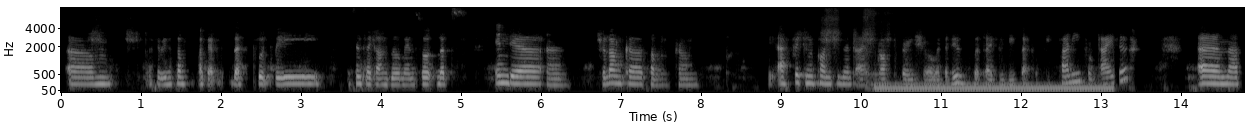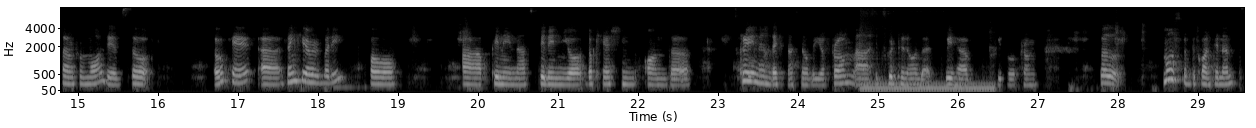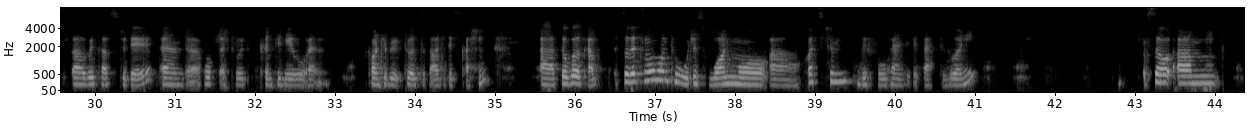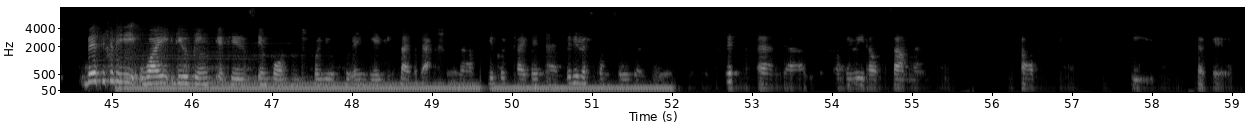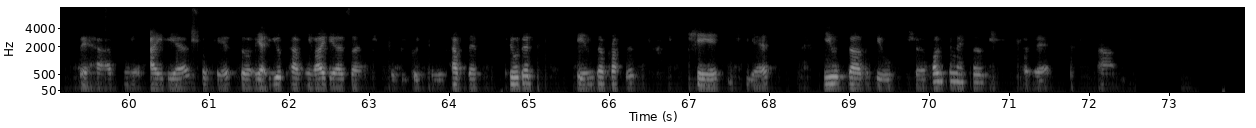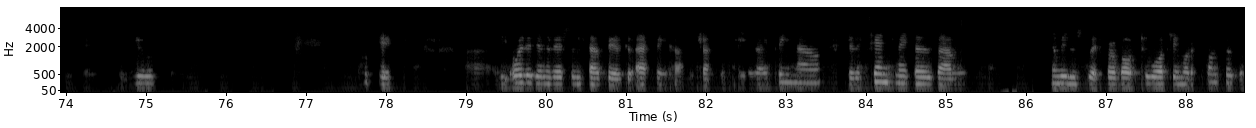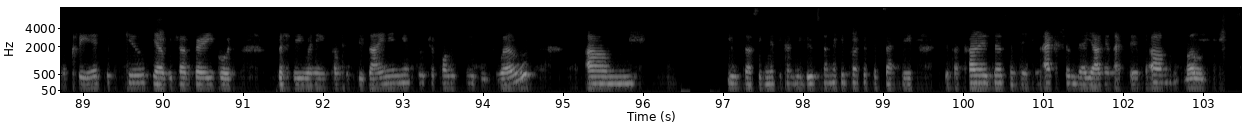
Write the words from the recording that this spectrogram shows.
Um, okay, we have some, okay, that would be, since I can't zoom in, so that's India and Sri Lanka, someone from the African continent. I'm not very sure what it is, but I believe that would be Sunny from Niger, and uh, from Maldives. So, okay, uh, thank you everybody for uh, pinning us, pinning your location on the screen and letting us know where you're from. Uh, it's good to know that we have people from, well, most of the continents uh, with us today, and uh, hope that would continue and contribute towards the larger discussion. Uh, so welcome. So let's move on to just one more uh, question before handing it back to Ruwani. So um, basically, why do you think it is important for you to engage in climate action? Uh, you could type in as very responsive as you fit, and uh, we could probably read out some. Uh, okay, they have new ideas. Okay, so yeah, youth have new ideas, and it would be good to have them included in the process. Shade, yes. use the future policymakers, correct. Um. Okay. Uh, the older generations have failed to act in of trusted the right thing now. The change makers. Um, and we just do it for about two or three more responses, creative skills, yeah, which are very good, especially when it comes to designing new future policies as well. Um, youth are significantly decision making process, exactly. Youth are courageous and taking action, they're young and active. Um, well,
